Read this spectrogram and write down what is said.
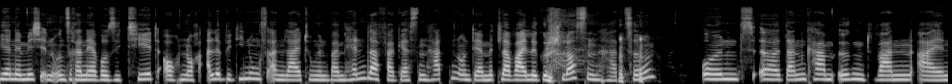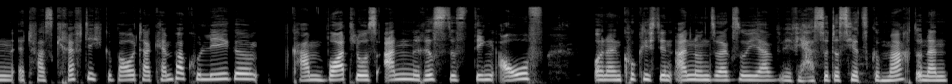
wir nämlich in unserer Nervosität auch noch alle Bedienungsanleitungen beim Händler vergessen hatten und der mittlerweile geschlossen hatte. Und äh, dann kam irgendwann ein etwas kräftig gebauter Camperkollege, kam wortlos an, riss das Ding auf und dann gucke ich den an und sag so, ja, wie, wie, hast du das jetzt gemacht? Und dann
